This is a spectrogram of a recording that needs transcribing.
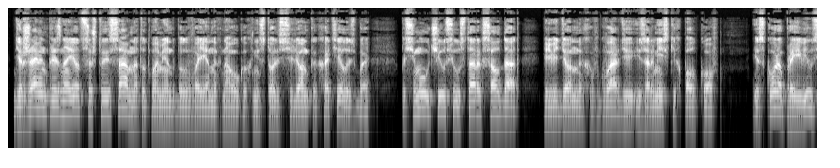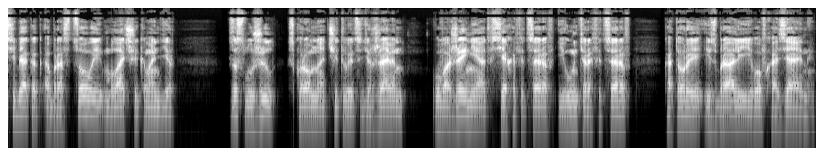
Державин признается, что и сам на тот момент был в военных науках не столь силен, как хотелось бы, посему учился у старых солдат, переведенных в гвардию из армейских полков, и скоро проявил себя как образцовый младший командир. Заслужил, скромно отчитывается Державин, уважение от всех офицеров и унтер-офицеров, которые избрали его в хозяины.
